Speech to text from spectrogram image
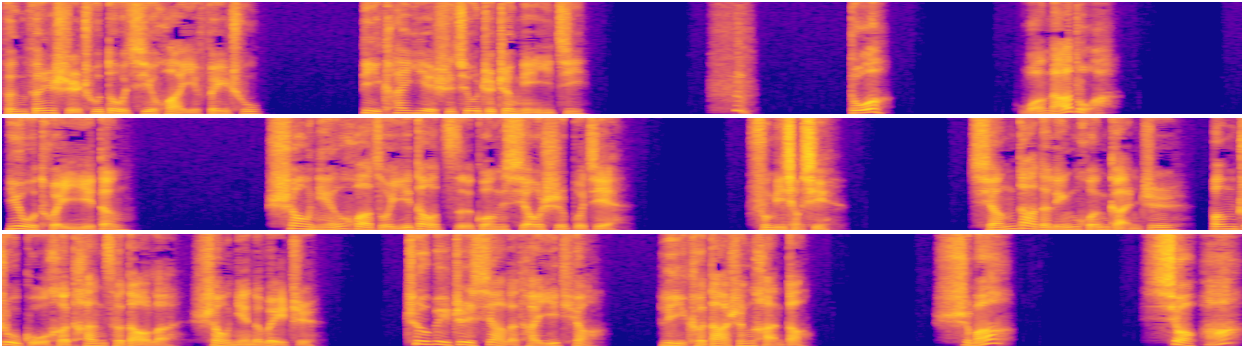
纷纷使出斗气化翼飞出，避开叶时秋这正面一击。哼，躲，往哪躲啊？右腿一蹬，少年化作一道紫光消失不见。风里小心！强大的灵魂感知帮助古河探测到了少年的位置。这位置吓了他一跳，立刻大声喊道：“什么？小啊！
